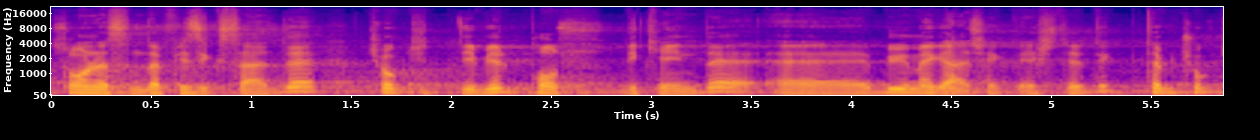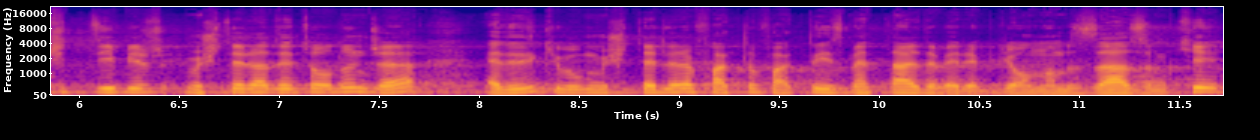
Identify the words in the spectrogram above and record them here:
sonrasında fizikselde çok ciddi bir post dikeyinde e, büyüme gerçekleştirdik. Tabii çok ciddi bir müşteri adeti olunca e, dedik ki bu müşterilere farklı farklı hizmetler de verebiliyor olmamız lazım ki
